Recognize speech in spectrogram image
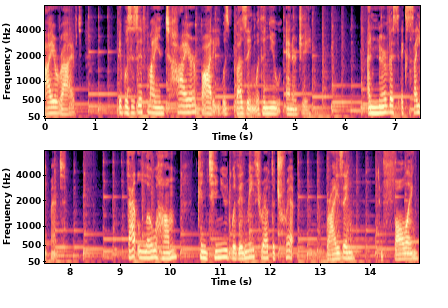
I arrived, it was as if my entire body was buzzing with a new energy, a nervous excitement. That low hum continued within me throughout the trip, rising and falling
